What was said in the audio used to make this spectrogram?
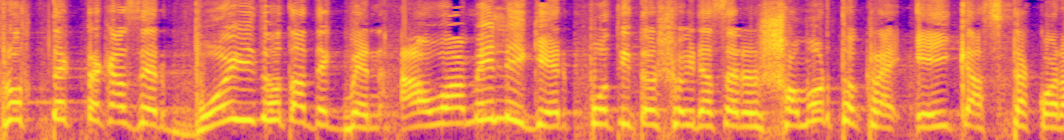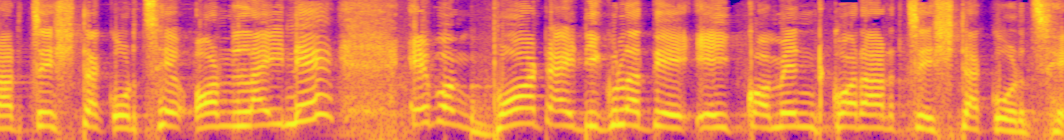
প্রত্যেকটা কাজের বৈধতা দেখবেন, আওয়ামী লীগের পতিত স্বৈরাচারের সমর্থকরা এই কাজটা করার চেষ্টা করছে অনলাইনে এবং বট আইডিগুলা দিয়ে এই কমেন্ট করার চেষ্টা করছে।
